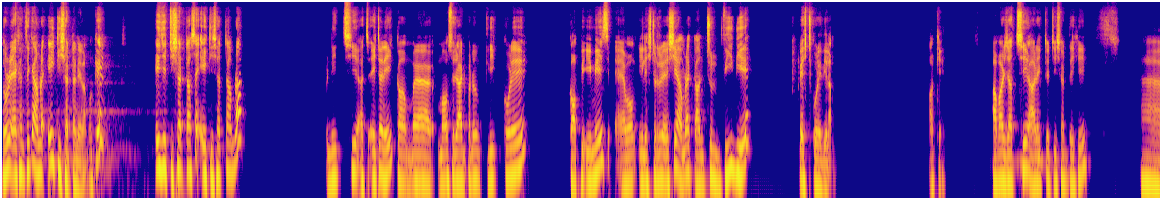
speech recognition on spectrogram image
ধরুন, এখান থেকে আমরা এই টি শার্টটা নিলাম ওকে এই যে টি শার্টটা আছে, এই টি শার্টটা আমরা নিচ্ছি। আচ্ছা এটা নেই। মাউসের রাইট বাটন ক্লিক করে কপি ইমেজ এবং ইলাস্ট্রেটরে এসে আমরা কন্ট্রোল ভি দিয়ে পেস্ট করে দিলাম। ওকে আবার যাচ্ছি আর একটা টি শার্ট দেখি। হ্যাঁ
